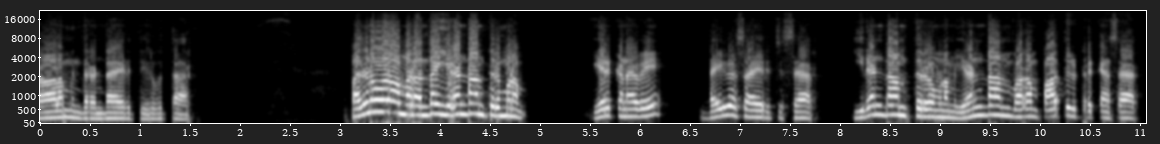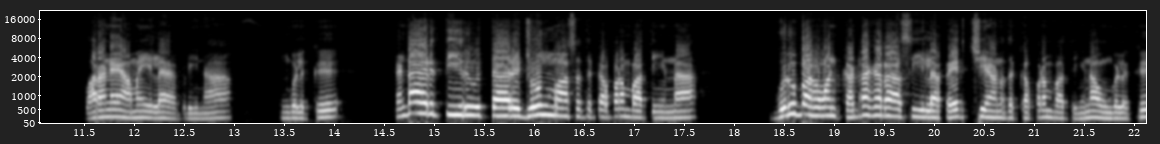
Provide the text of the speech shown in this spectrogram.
காலம் இந்த ரெண்டாயிரத்தி இருபத்தி ஆறு பதினோராம் மடம் தான் இரண்டாம் திருமணம். ஏற்கனவே டைவர்ஸ் ஆயிருச்சு சார் இரண்டாம் திருமணம் இரண்டாம் வரம் பார்த்துக்கிட்டு இருக்கேன் சார் வரனே அமையல அப்படின்னா உங்களுக்கு ரெண்டாயிரத்தி இருபத்தி ஆறு ஜூன் மாசத்துக்கு அப்புறம் பாத்தீங்கன்னா குரு பகவான் கடக ராசியில பயிற்சி ஆனதுக்கு அப்புறம் பாத்தீங்கன்னா உங்களுக்கு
